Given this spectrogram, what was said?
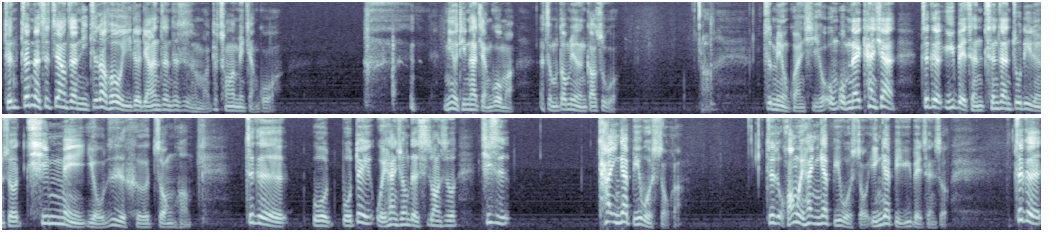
真真的是这样子。你知道侯友宜的两岸政策是什么？他从来没讲过。你有听他讲过吗？怎么都没有人告诉我？啊，这没有关系。我我们来看一下这个于北辰称赞朱立伦说亲美有日和中哈，这个。我我对伟汉兄的失望是说，其实他应该比我熟了，就是黄伟汉应该比我熟，应该比于北辰熟。这个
